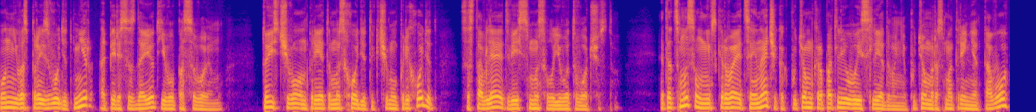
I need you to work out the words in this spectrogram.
Он не воспроизводит мир, а пересоздает его по-своему. То, из чего он при этом исходит и к чему приходит, составляет весь смысл его творчества. Этот смысл не вскрывается иначе, как путем кропотливого исследования, путем рассмотрения того,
